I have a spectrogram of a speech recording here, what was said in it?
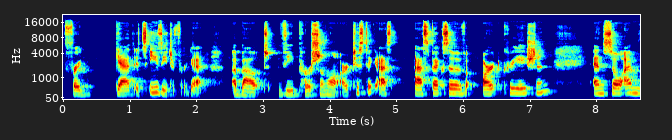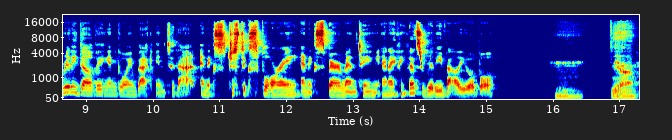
forget, it's easy to forget about the personal artistic as- aspects of art creation. And so I'm really delving and going back into that and ex- just exploring and experimenting. And I think that's really valuable. Mm, yeah.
